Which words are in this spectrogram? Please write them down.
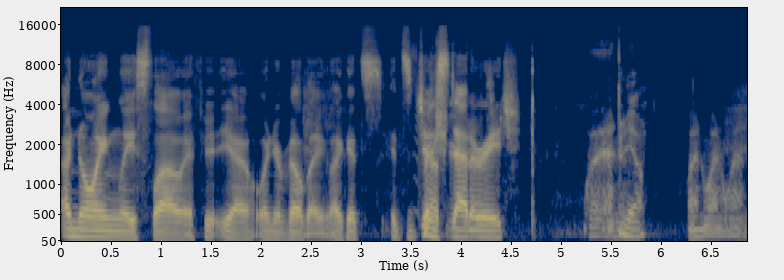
annoyingly slow if you, you know, when you're building like it's it's just sure out of reach When, Yeah. when, when, when?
